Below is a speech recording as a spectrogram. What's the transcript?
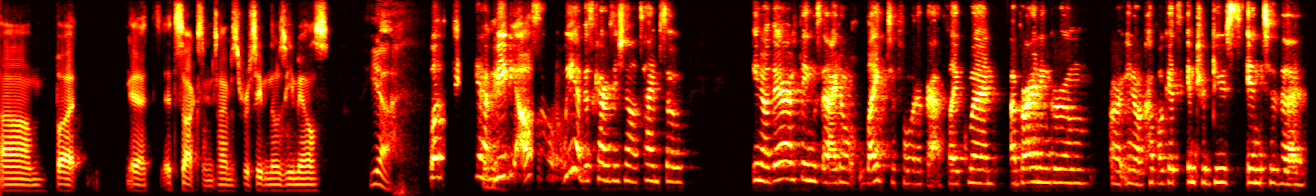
Um, but yeah, it, it sucks sometimes receiving those emails. Yeah. Well, yeah, maybe also we have this conversation all the time. So, you know, there are things that I don't like to photograph, like when a bride and groom or you know a couple gets introduced into the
